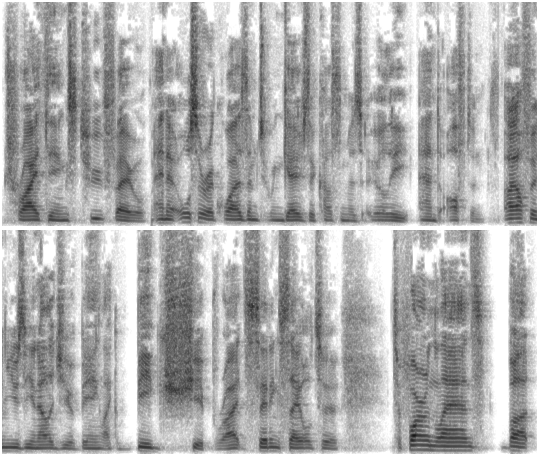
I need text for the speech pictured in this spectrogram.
try things, to fail. And it also requires them to engage their customers early and often. I often use the analogy of being like a big ship, right? Setting sail to to foreign lands, but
